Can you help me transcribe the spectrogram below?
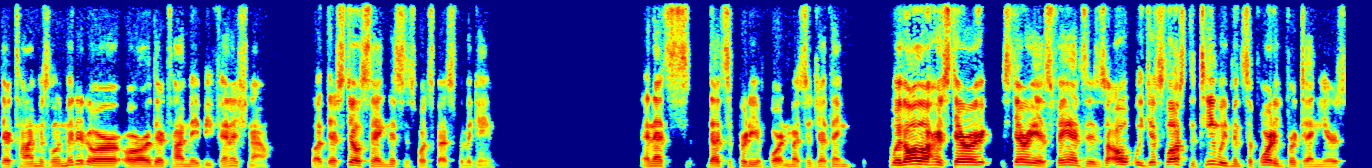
their time is limited or or their time may be finished now, but they're still saying this is what's best for the game. And that's that's a pretty important message, I think. With all our hysteria, hysteria as fans, is oh, we just lost the team we've been supporting for ten years.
